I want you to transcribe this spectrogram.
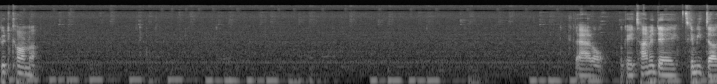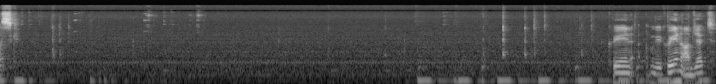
good karma. Battle. Okay, time of day. It's gonna be dusk. Create, I'm to create an object.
